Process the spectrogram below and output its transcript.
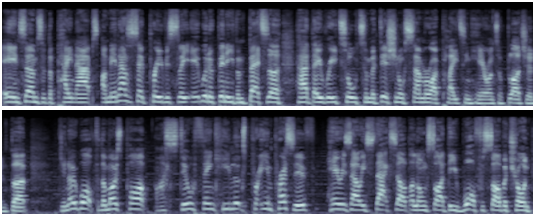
in terms of the paint apps. I mean, as I said previously, it would have been even better had they retooled some additional samurai plating here onto Bludgeon, but you know what? For the most part, I still think he looks pretty impressive. Here is how he stacks up alongside the War for Cybertron,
